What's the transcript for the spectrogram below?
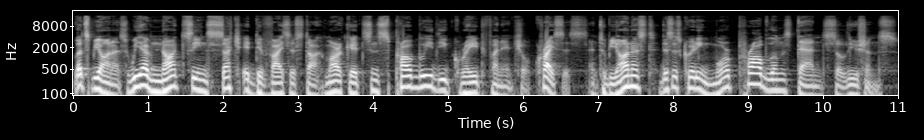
Let's be honest, we have not seen such a divisive stock market since probably the great financial crisis. And to be honest, this is creating more problems than solutions.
